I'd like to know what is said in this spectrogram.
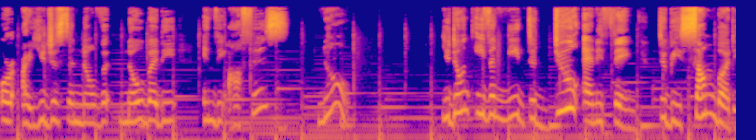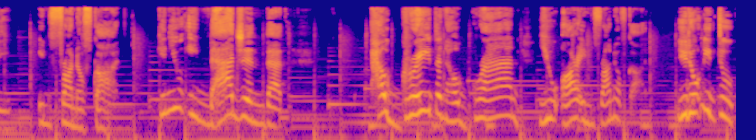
Or are you just a no- nobody in the office? No. You don't even need to do anything to be somebody in front of God. Can you imagine that? How great and how grand you are in front of God. You don't need to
